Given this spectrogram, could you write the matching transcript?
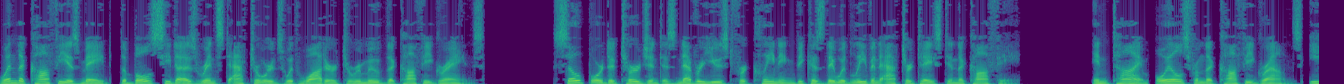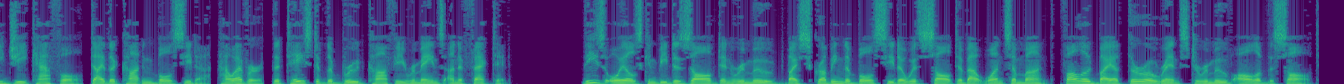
When the coffee is made, the bolsita is rinsed afterwards with water to remove the coffee grains. Soap or detergent is never used for cleaning because they would leave an aftertaste in the coffee. In time, oils from the coffee grounds, e.g. caffeol, dye the cotton bolsita, however, the taste of the brewed coffee remains unaffected. These oils can be dissolved and removed by scrubbing the bolsita with salt about once a month, followed by a thorough rinse to remove all of the salt.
